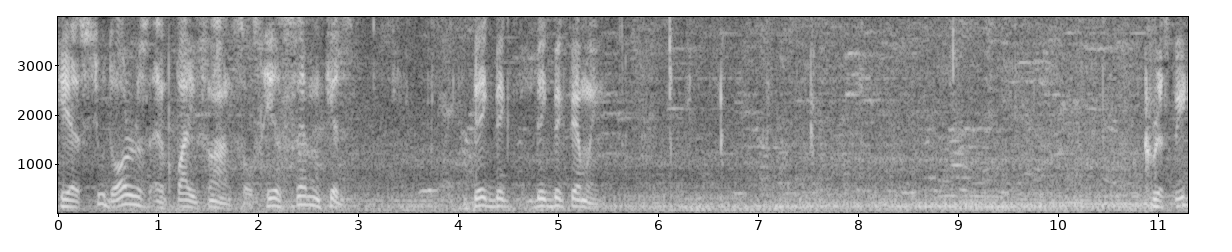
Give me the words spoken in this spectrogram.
he has two daughters and five sons. So he has seven kids. Big, big, big, big family. Crispy.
